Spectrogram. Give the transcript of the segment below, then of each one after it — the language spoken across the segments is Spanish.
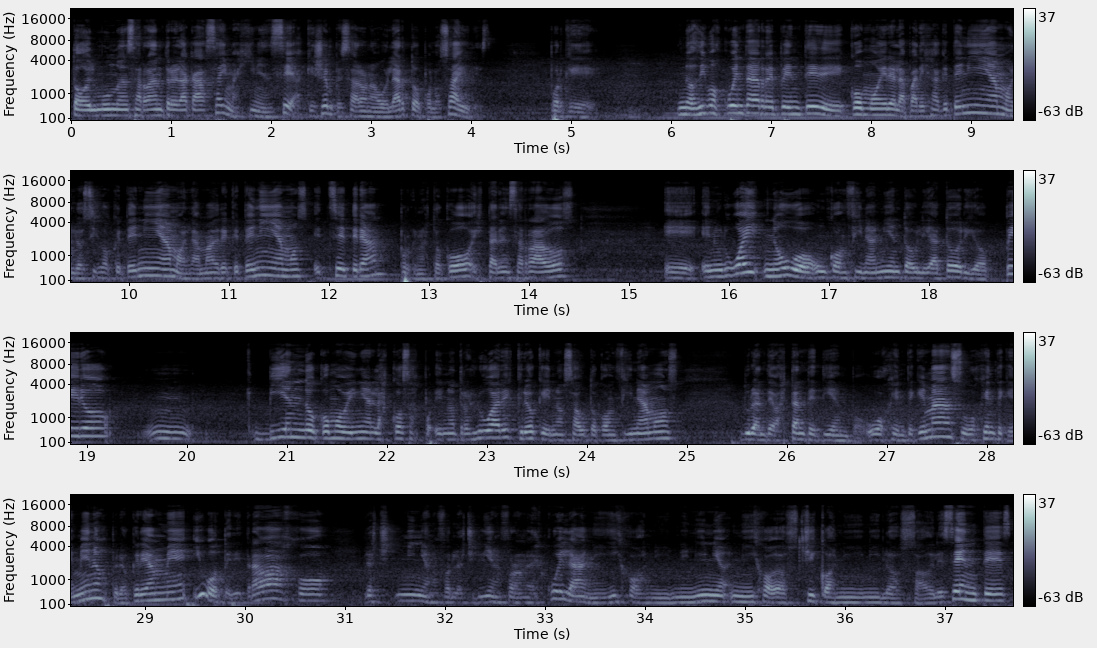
todo el mundo encerrado dentro de la casa, imagínense, aquello empezaron a volar todo por los aires, porque nos dimos cuenta de repente de cómo era la pareja que teníamos, los hijos que teníamos, la madre que teníamos, etcétera, porque nos tocó estar encerrados. Eh, en Uruguay no hubo un confinamiento obligatorio, pero mm, viendo cómo venían las cosas en otros lugares, creo que nos autoconfinamos durante bastante tiempo. Hubo gente que más, hubo gente que menos, pero créanme, y hubo teletrabajo, los niños no fueron, los fueron a la escuela, ni hijos, ni, ni niños, ni hijos chicos, ni, ni los adolescentes,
